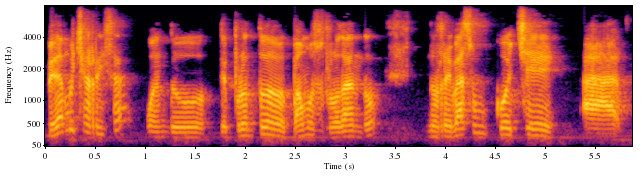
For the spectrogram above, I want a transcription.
me da mucha risa cuando de pronto vamos rodando, nos rebasa un coche a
